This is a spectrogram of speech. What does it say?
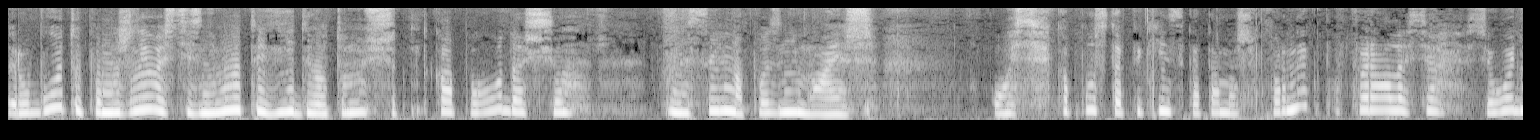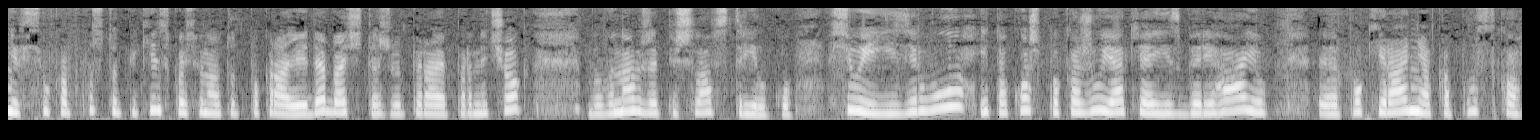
роботу, по можливості знімати відео, тому що така погода, що не сильно познімаєш. Ось капуста пекінська, там аж парник повпиралася. Сьогодні всю капусту пекінську, ось вона тут по краю йде, бачите, аж випирає парничок, бо вона вже пішла в стрілку. Всю її зірву і також покажу, як я її зберігаю. Е, Поки рання капустка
